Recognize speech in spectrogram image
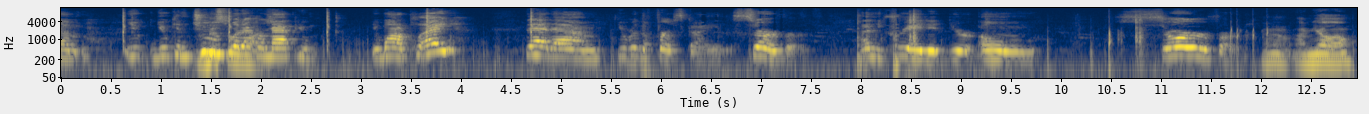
um you you can choose Missile whatever launch. map you you want to play. That um you were the first guy in the server, and you created your own server, Oh, I'm yellow.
